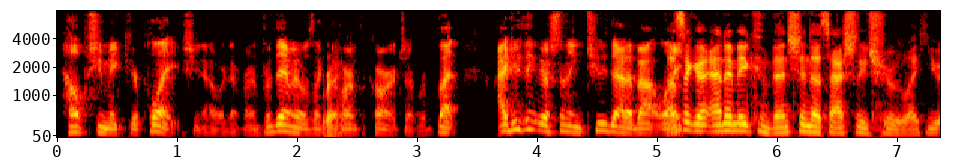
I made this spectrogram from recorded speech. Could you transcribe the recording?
helps you make your plays, you know, whatever. And for them, it was like right. the heart of the cards, whatever. But I do think there's something to that about like that's like an anime convention that's actually true. Like you,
